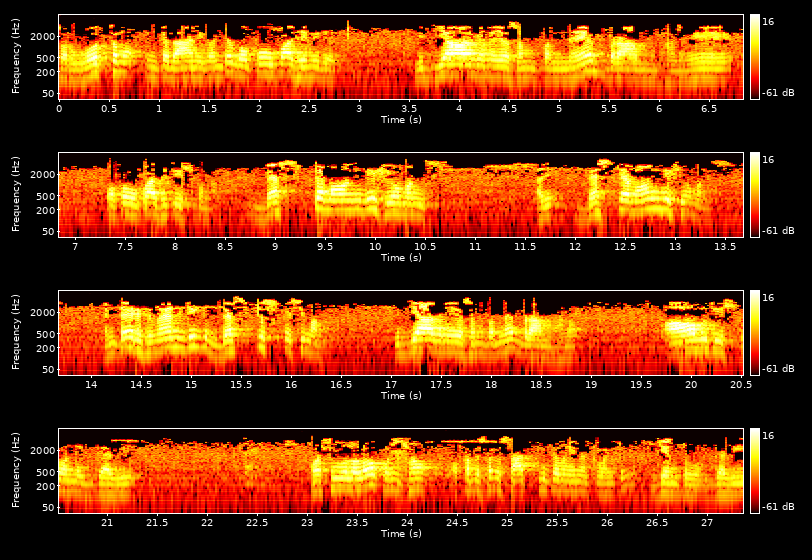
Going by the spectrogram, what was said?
సర్వోత్తమం. ఇంకా దానికంటే గొప్ప ఉపాధి ఏమీ లేదు. విద్యా వినయ సంపన్నే బ్రాహ్మణే ఒక ఉపాధి తీసుకున్నాం. Best among the humans. అది best among the humans. Entire హ్యుమానిటీకి బెస్ట్ స్పెసిమన్. విద్యా వినయ సంపన్నే బ్రాహ్మణే. ఆవు తీసుకోండి గవి. పశువులలో కొంచెం ఒక పిసరు సాత్వికమైనటువంటి జంతువు గవి.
